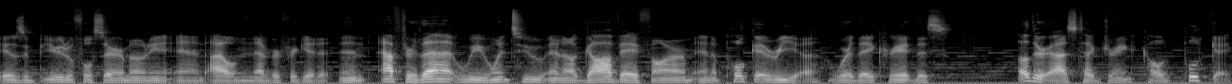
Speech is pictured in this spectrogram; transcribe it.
It was a beautiful ceremony and I'll never forget it. And after that, we went to an agave farm and a pulqueria where they create this other Aztec drink called pulque.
